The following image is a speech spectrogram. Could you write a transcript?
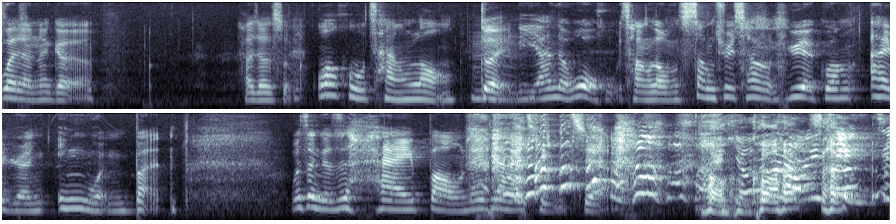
为了那个他叫什么？卧虎藏龙，对，李安的《卧虎藏龙》上去唱《月光爱人》英文版，我整个是嗨爆，那天还请假，好夸张！请假，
